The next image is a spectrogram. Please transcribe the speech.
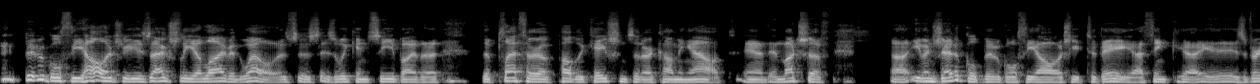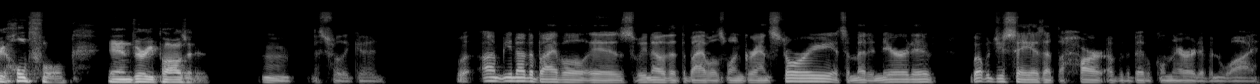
biblical theology is actually alive and well, as, as, as we can see by the the plethora of publications that are coming out, and and much of uh, evangelical biblical theology today, I think, uh, is very hopeful and very positive. Mm, that's really good. Well, um, you know, the Bible is, we know that the Bible is one grand story, it's a meta narrative. What would you say is at the heart of the biblical narrative and why?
